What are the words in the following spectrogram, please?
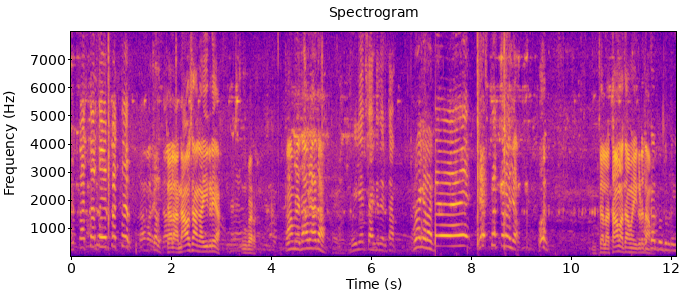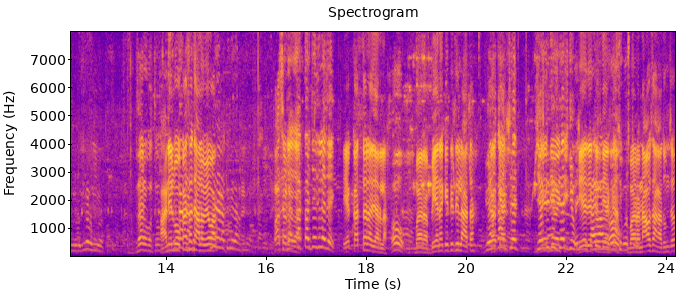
एकाहत्तर तर एकाहत्तर चला नाव सांगा इकडे या. उभा राहा. चला थांबा थांबा इकडे थांबा. अनिल भाऊ कसा झाला व्यवहार? एकाहत्तर हजारला. हो बरं बेन किती दिला आता? जे देतील तेच घेऊ जे देतील ते का? बरं नाव सांगा तुमचं?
